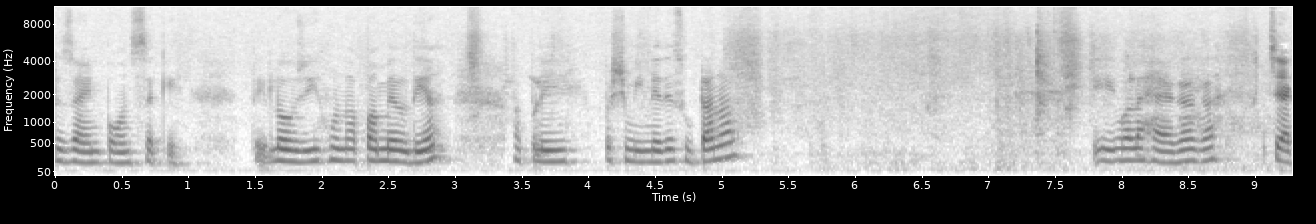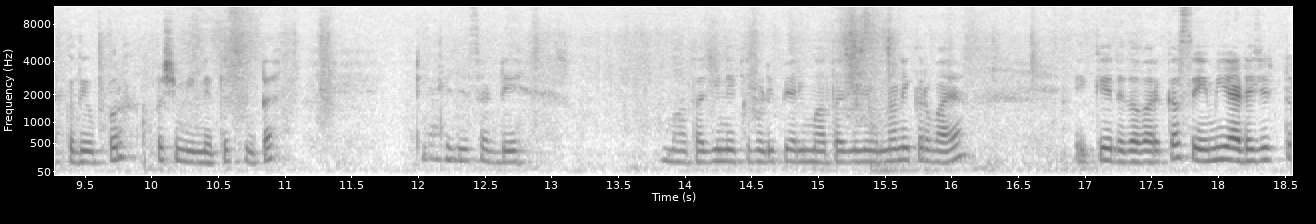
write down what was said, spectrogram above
ਡਿਜ਼ਾਈਨ ਪਹੁੰਚ ਸਕੇ। ਤੇ ਲਓ ਜੀ, ਹੁਣ ਆਪਾਂ ਮਿਲਦੇ ਆਂ ਆਪਣੇ ਪਸ਼ਮੀਨੇ ਦੇ ਸੂਟਾਂ ਨਾਲ। ਇਹ ਵਾਲਾ ਹੈਗਾ ਗਾ ਚੈੱਕ ਦੇ ਉੱਪਰ ਪਸ਼ਮੀਨੇ ਤੇ ਸੂਟ ਹੈ। ਠੀਕ ਹੈ ਜੀ, ਸਾਡੇ ਮਾਤਾ ਜੀ ਨੇ ਇੱਕ ਬੜੀ ਪਿਆਰੀ ਮਾਤਾ ਜੀ ਨੇ ਉਹਨਾਂ ਨੇ ਕਰਵਾਇਆ। ਇਹ ਘੇਰੇ ਦਾ ਵਰਕ ਆ ਸੇਮ ਹੀ ਐਡਿਟ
